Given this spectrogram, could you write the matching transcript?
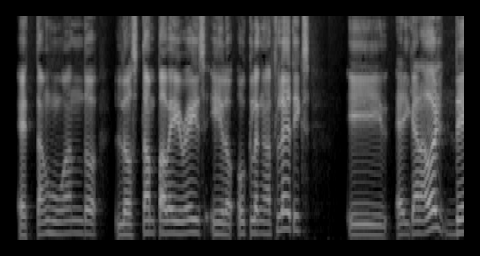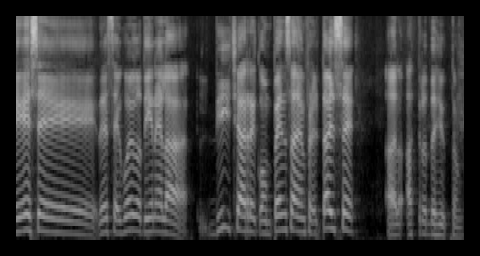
están jugando los Tampa Bay Rays y los Oakland Athletics. Y el ganador de ese, de ese juego tiene la dicha recompensa de enfrentarse a los Astros de Houston.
